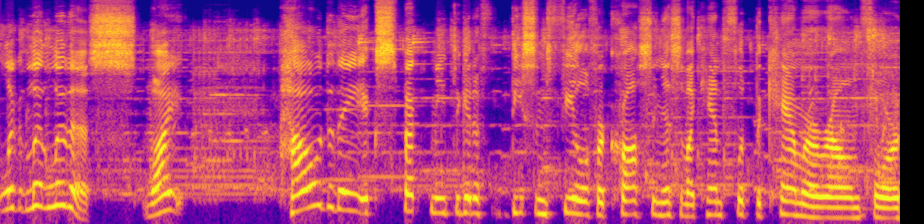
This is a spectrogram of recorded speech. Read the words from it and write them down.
look look, look at this. Why how do they expect me to get a decent feel for crossing this if I can't flip the camera around for...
